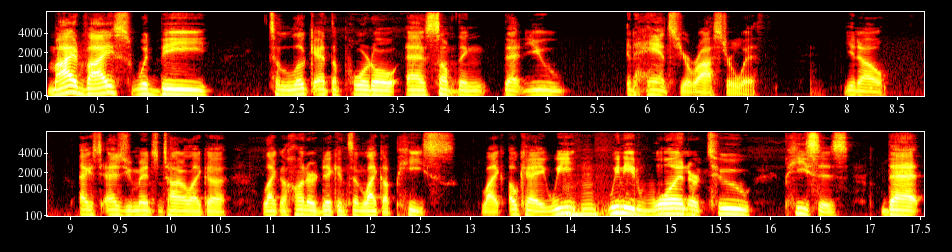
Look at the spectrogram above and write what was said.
My advice would be to look at the portal as something that you enhance your roster with. You know, as, as you mentioned, Tyler, like a like a Hunter Dickinson, like a piece. Like, okay, we Mhm. we need one or two pieces that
